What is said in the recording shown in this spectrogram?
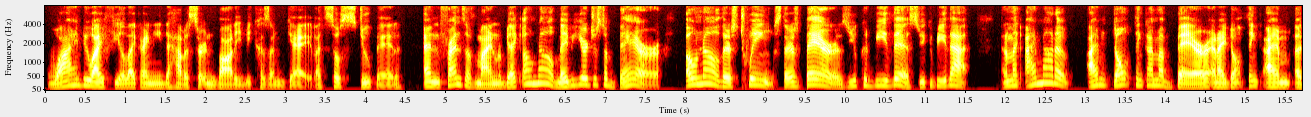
why do I feel like I need to have a certain body because I'm gay? That's so stupid. And friends of mine would be like, oh no, maybe you're just a bear. Oh no, there's twinks, there's bears. You could be this, you could be that. And I'm like, I'm not a, I don't think I'm a bear and I don't think I'm a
